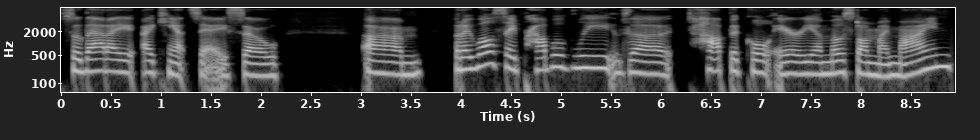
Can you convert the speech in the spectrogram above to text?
So that I, I can't say. So, um, but I will say probably the topical area most on my mind,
